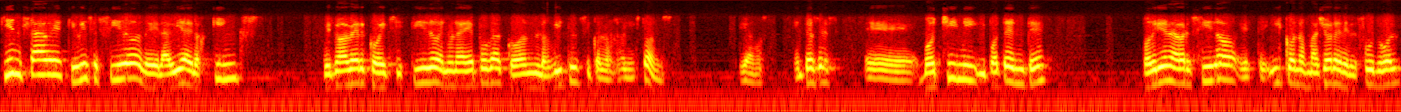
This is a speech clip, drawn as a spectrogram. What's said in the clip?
quién sabe qué hubiese sido de la vida de los Kings de no haber coexistido en una época con los Beatles y con los Rolling Stones, digamos. Entonces, eh, y Potente podrían haber sido este, íconos mayores del fútbol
